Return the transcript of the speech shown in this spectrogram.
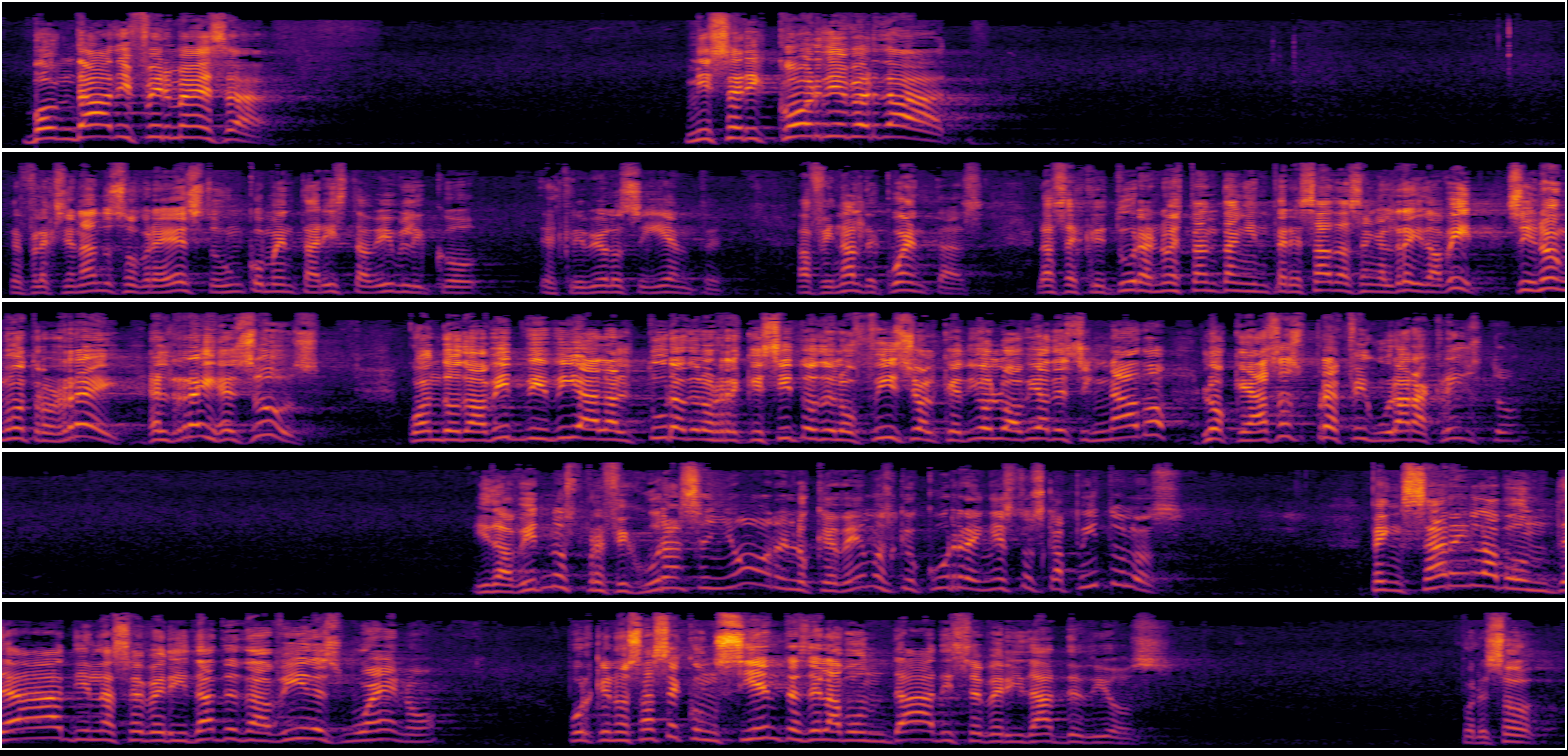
bondad y firmeza, misericordia y verdad. Reflexionando sobre esto, un comentarista bíblico escribió lo siguiente. A final de cuentas, las escrituras no están tan interesadas en el rey David, sino en otro rey, el rey Jesús. Cuando David vivía a la altura de los requisitos del oficio al que Dios lo había designado, lo que hace es prefigurar a Cristo. Y David nos prefigura al Señor en lo que vemos que ocurre en estos capítulos. Pensar en la bondad y en la severidad de David es bueno porque nos hace conscientes de la bondad y severidad de Dios. Por eso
